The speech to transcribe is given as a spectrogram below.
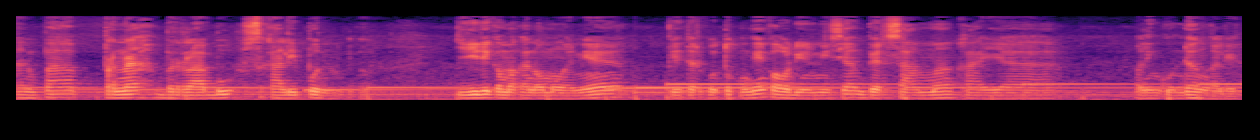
Tanpa pernah berlabuh sekalipun gitu. Jadi dia kemakan omongannya, dia terkutuk mungkin kalau di Indonesia hampir sama kayak maling kundang kali ya.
